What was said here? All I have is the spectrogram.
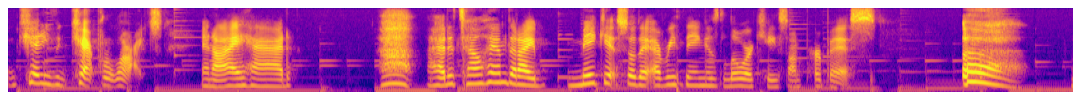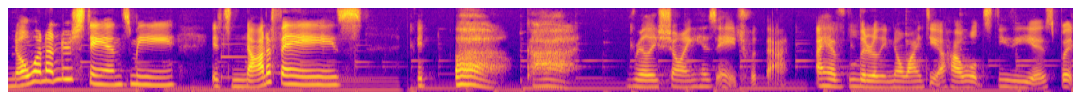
you can't even capitalize," and I had, I had to tell him that I make it so that everything is lowercase on purpose. Ugh. No one understands me. It's not a phase. It. Oh God. Really showing his age with that. I have literally no idea how old Steezy is, but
